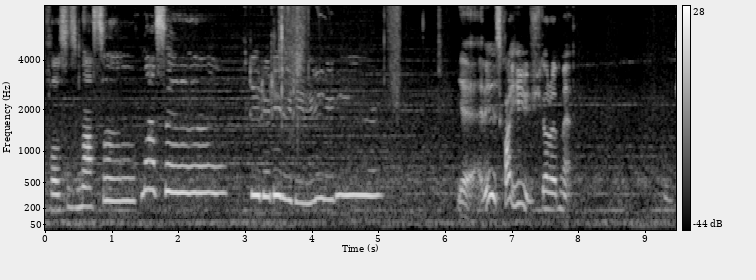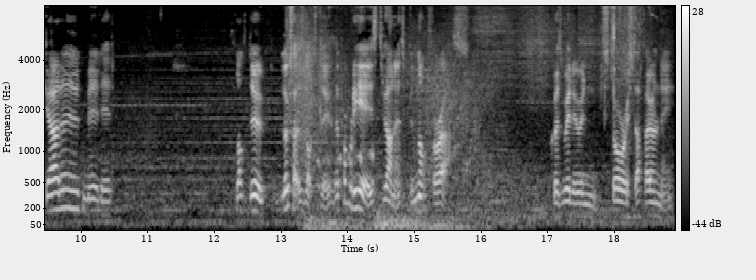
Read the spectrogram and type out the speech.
place is massive, massive. Yeah, it is quite huge, you gotta admit. You gotta admit it. A lot to do. looks like there's a lot to do. There probably is, to be honest, but not for us. Because we're doing story stuff only.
